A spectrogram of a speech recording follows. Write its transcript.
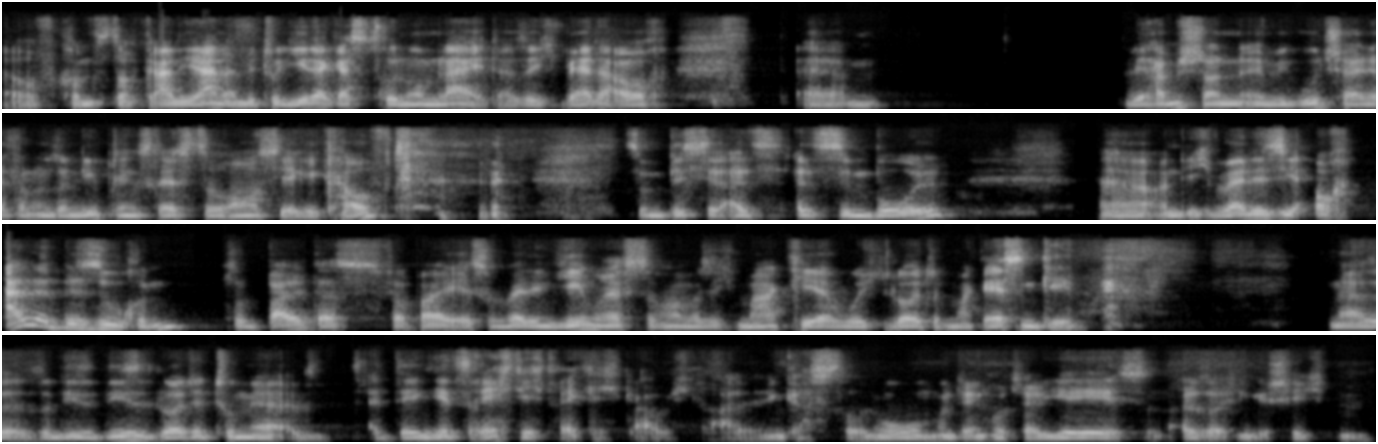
Darauf kommt es doch gar nicht an. Damit tut jeder Gastronom leid. Also ich werde auch, ähm, wir haben schon irgendwie Gutscheine von unseren Lieblingsrestaurants hier gekauft. so ein bisschen als, als Symbol. Äh, und ich werde sie auch alle besuchen, sobald das vorbei ist und werde in jedem Restaurant, was ich mag hier, wo ich die Leute mag, essen gehen. also, also diese, diese Leute tun mir, denen geht's richtig dreckig, glaube ich, gerade, den Gastronomen und den Hoteliers und all solchen Geschichten.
